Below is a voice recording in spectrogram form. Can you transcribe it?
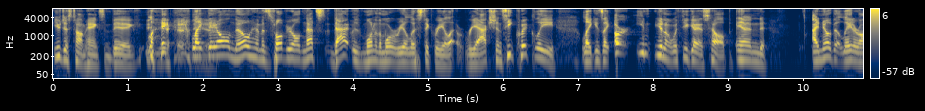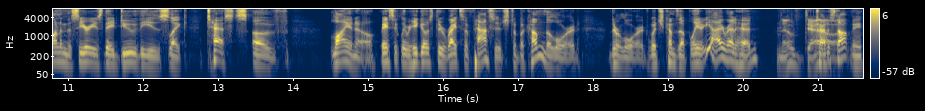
you're just Tom Hanks and big. Like, like they all know him as a 12 year old. And that's, that was one of the more realistic rea- reactions. He quickly, like, he's like, or, you, you know, with you guys' help. And I know that later on in the series, they do these, like, tests of, Lion-O, basically, where he goes through rites of passage to become the Lord, their Lord, which comes up later. Yeah, I read ahead. No doubt. Try to stop me.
